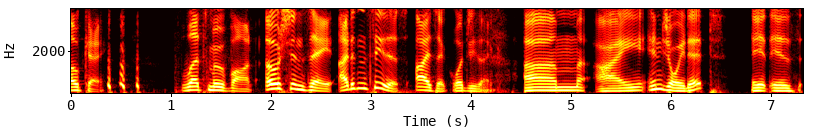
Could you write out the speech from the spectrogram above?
Okay, let's move on. Ocean's Eight. I didn't see this. Isaac, what do you think? Um, I enjoyed it. It is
